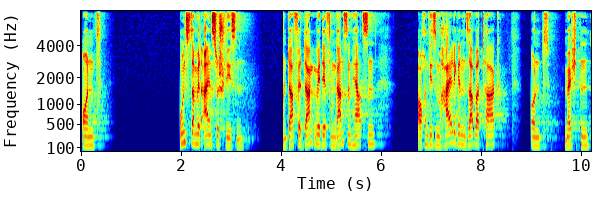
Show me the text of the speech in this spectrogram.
und uns damit einzuschließen. Und dafür danken wir dir vom ganzen Herzen, auch in diesem heiligen Sabbattag und möchten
